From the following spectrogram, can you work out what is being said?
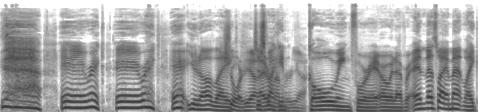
yeah, Eric, Eric, Eric you know, like Sure, yeah, just I fucking remember, yeah. going for it or whatever. And that's why I meant like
